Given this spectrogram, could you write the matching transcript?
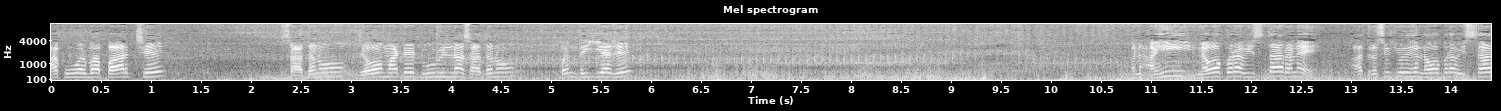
આ કુંવરબા પાર્ક છે. સાધનો જવા માટે ટુ વ્હીલના સાધનો બંધ થઈ ગયા છે. અને અહીં નવાપરા વિસ્તાર અને આ દ્રશ્ય જોડે છે, નવાપરા વિસ્તાર,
